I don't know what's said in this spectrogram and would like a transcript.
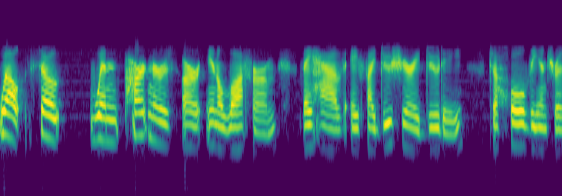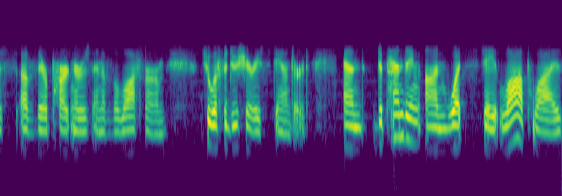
Well, so when partners are in a law firm, they have a fiduciary duty to hold the interests of their partners and of the law firm to a fiduciary standard. And depending on what state law applies,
